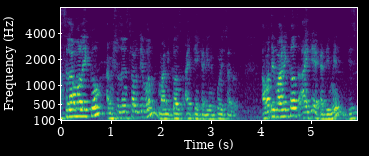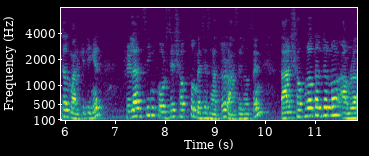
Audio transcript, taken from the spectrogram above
আসসালামু আলাইকুম, আমি সুজন ইসলাম জীবন, মানিকগঞ্জ আইটি একাডেমির পরিচালক। আমাদের মানিকগঞ্জ আইটি একাডেমির ডিজিটাল মার্কেটিং এর ফ্রিল্যান্সিং কোর্সের সপ্তম ব্যাচের ছাত্র রাসেল হোসেন। তার সফলতার জন্য আমরা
